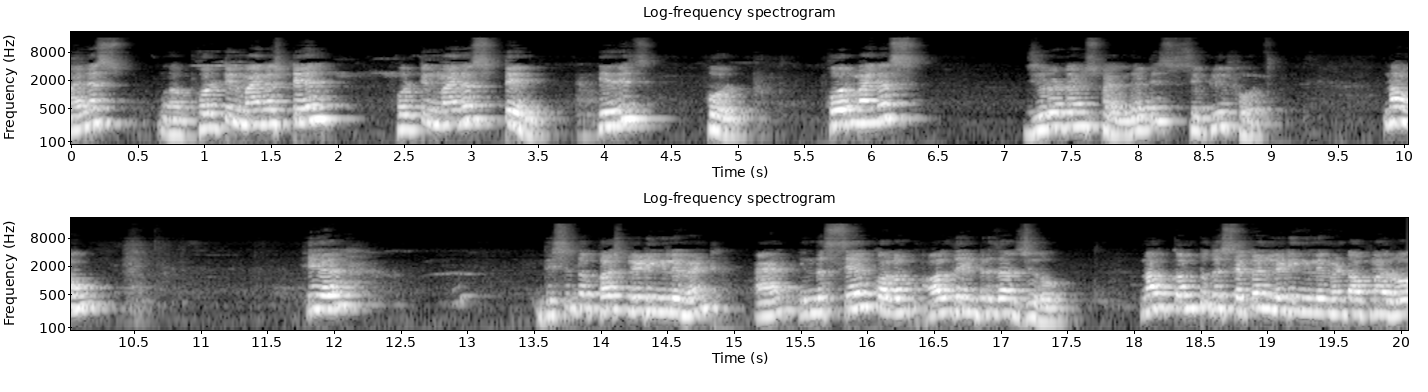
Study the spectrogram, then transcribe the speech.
minus uh, 14 minus 10 14 minus 10 here is 4 4 minus 0 times 5 that is simply 4 now here this is the first leading element and in the same column all the entries are 0 now come to the second leading element of my row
